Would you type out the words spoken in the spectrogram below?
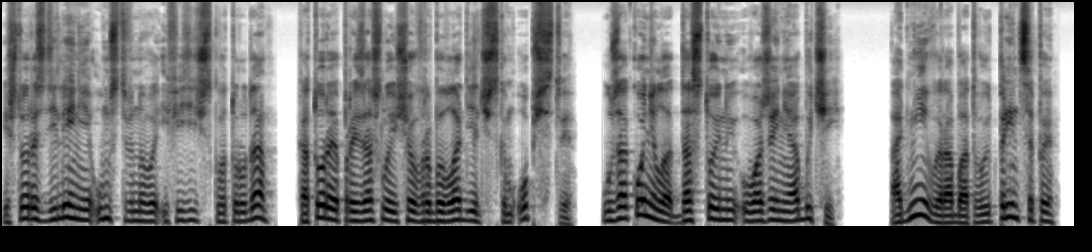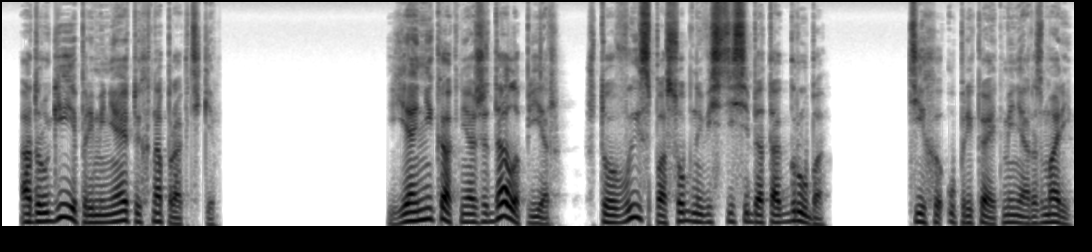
и что разделение умственного и физического труда, которое произошло еще в рабовладельческом обществе, узаконило достойный уважения обычай. Одни вырабатывают принципы, а другие применяют их на практике. Я никак не ожидала, Пьер, что вы способны вести себя так грубо. Тихо упрекает меня Розмари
